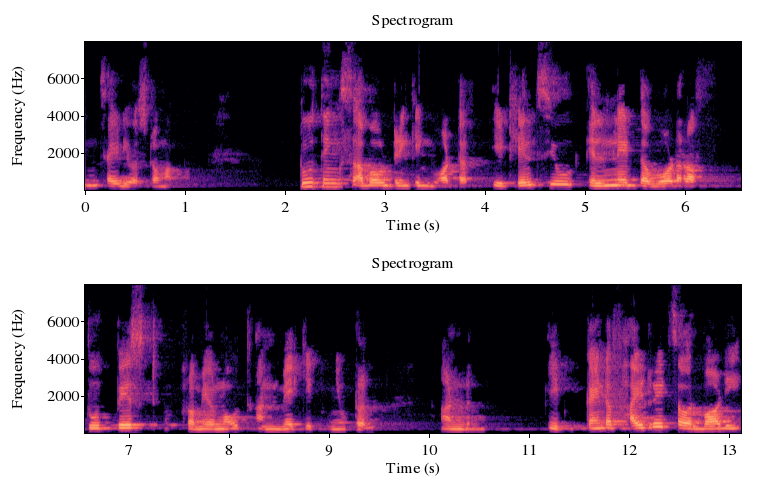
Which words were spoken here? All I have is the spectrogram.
inside your stomach. Two things about drinking water. It helps you eliminate the odor of toothpaste from your mouth and make it neutral. And it kind of hydrates our body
